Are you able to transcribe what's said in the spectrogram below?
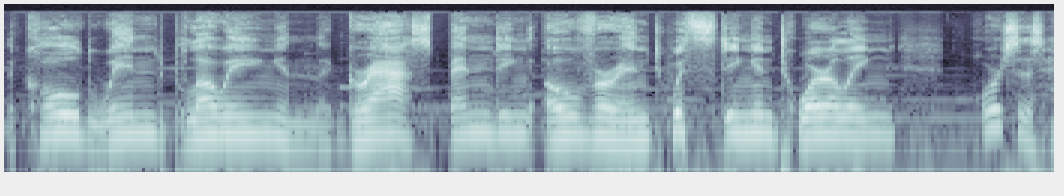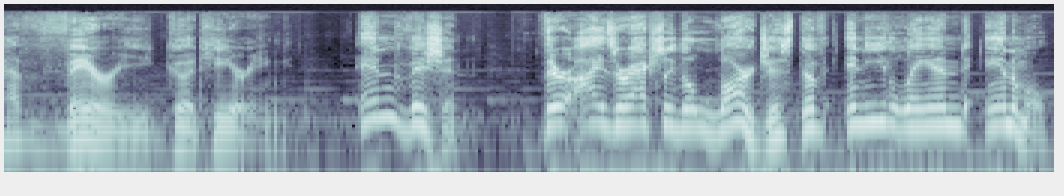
the cold wind blowing and the grass bending over and twisting and twirling. Horses have very good hearing and vision. Their eyes are actually the largest of any land animal.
